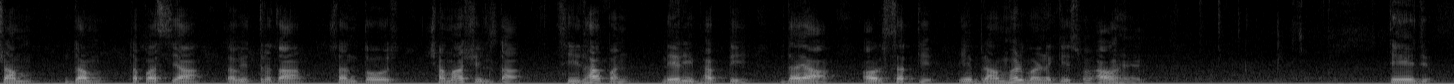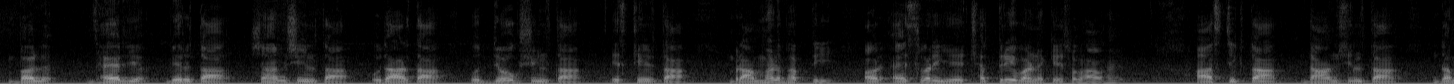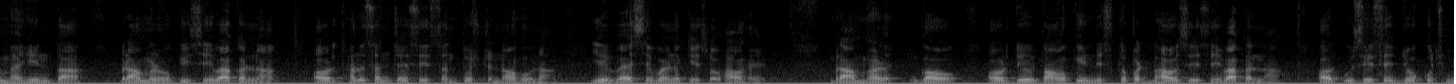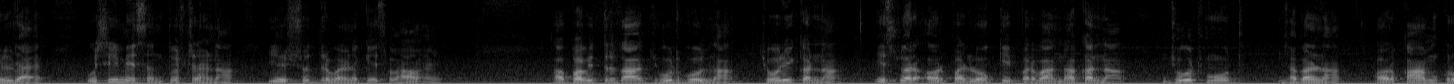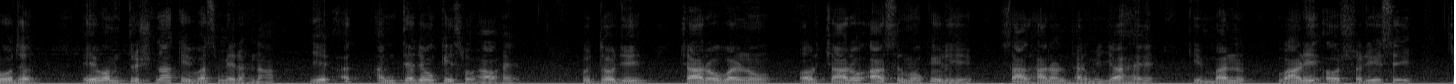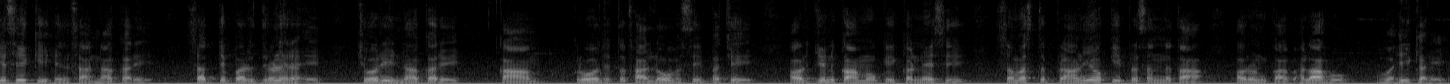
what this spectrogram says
श्रम, दम, तपस्या, पवित्रता, संतोष, क्षमाशीलता सीधापन, मेरी भक्ति, दया और सत्य ये ब्राह्मण वर्ण के स्वभाव हैं। तेज, बल, धैर्य, वीरता, सहनशीलता, उदारता, उद्योगशीलता, स्थिरता, ब्राह्मण भक्ति और ऐश्वर्य ये क्षत्रिय वर्ण के स्वभाव हैं। आस्तिकता, दानशीलता दम्भहीनता ब्राह्मणों की सेवा करना और धन संचय से संतुष्ट न होना ये वैश्य वर्ण के स्वभाव हैं। ब्राह्मण, गौ और देवताओं की निष्कपट भाव से सेवा करना और उसी से जो कुछ मिल जाए, उसी में संतुष्ट रहना ये शुद्र वर्ण के स्वभाव हैं। अपवित्रता, झूठ बोलना, चोरी करना, ईश्वर और परलोक की परवाह न करना, झूठ मूठ झगड़ना और काम क्रोध एवं तृष्णा के वश में रहना ये अंत्यजों के स्वभाव हैं। उद्धव जी चारों वर्णों और चारों आश्रमों के लिए साधारण धर्म यह है कि मन, वाणी और शरीर से किसी की हिंसा न करे, सत्य पर दृढ़ रहे, चोरी न करे, काम, क्रोध तथा लोभ से बचे और जिन कामों के करने से समस्त प्राणियों की प्रसन्नता और उनका भला हो, वही करे।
